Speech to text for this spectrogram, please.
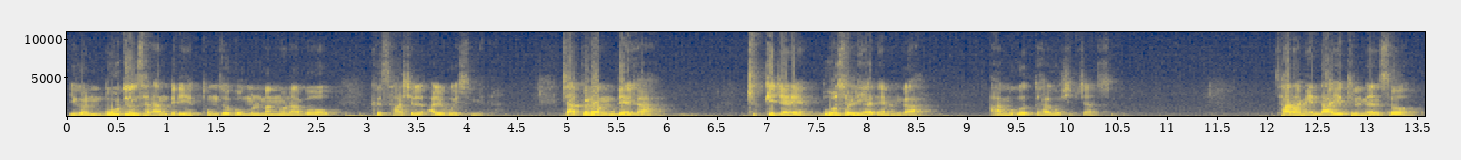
이건 모든 사람들이 동서고물망론하고 그 사실을 알고 있습니다. 자, 그럼 내가 죽기 전에 무엇을 해야 되는가? 아무것도 하고 싶지 않습니다. 사람이 나이 들면서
